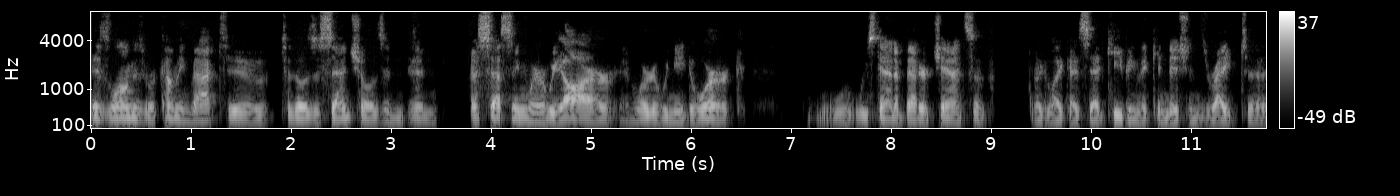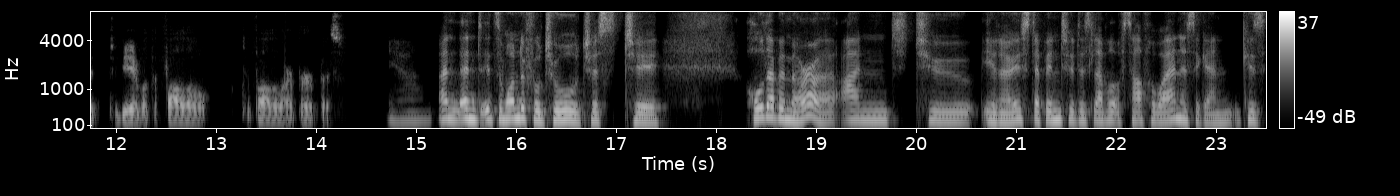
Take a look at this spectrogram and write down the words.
as long as we're coming back to to those essentials and and assessing where we are and where do we need to work, we stand a better chance of, like, like I said, keeping the conditions right to to be able to follow to follow our purpose. Yeah, and and it's a wonderful tool just to hold up a mirror and to you know step into this level of self-awareness again because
